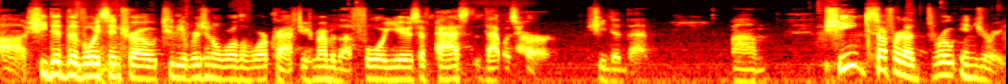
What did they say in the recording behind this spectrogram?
Uh, she did the voice intro to the original World of Warcraft. You remember the four years have passed? That was her. She did that. Um, she suffered a throat injury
